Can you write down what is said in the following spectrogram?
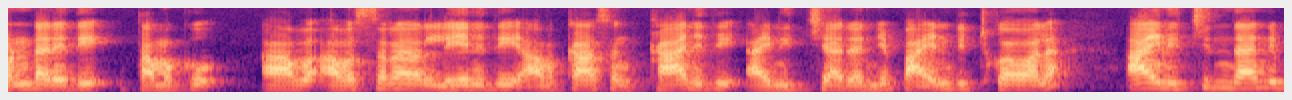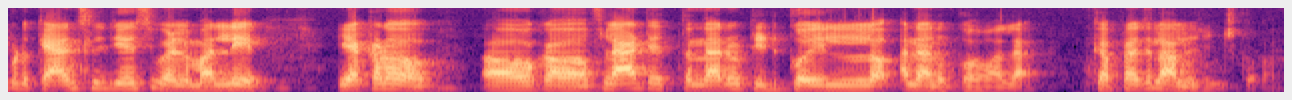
ఉండనిది తమకు అవ అవసరం లేనిది అవకాశం కానిది ఆయన ఇచ్చారు అని చెప్పి ఆయన తిట్టుకోవాలా? ఆయన ఇచ్చిన దాన్ని ఇప్పుడు క్యాన్సిల్ చేసి వాళ్ళు మళ్ళీ ఎక్కడో ఒక ఫ్లాట్ ఇస్తున్నారు టిడ్కో ఇల్లులో అని అనుకోవాలా. ఇంకా ప్రజలు ఆలోచించుకోవాలి.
